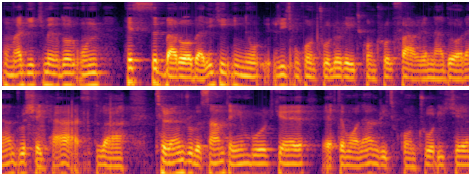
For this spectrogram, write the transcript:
اومد یک مقدار اون حس برابری که این rhythm control و rate control فرق ندارند رو شکست و trend رو به سمت این برد که احتمالا rhythm control ی که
